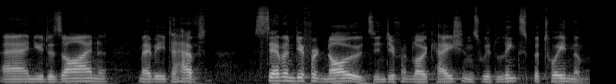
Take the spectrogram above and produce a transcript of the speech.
and you design maybe to have seven different nodes in different locations with links between them.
